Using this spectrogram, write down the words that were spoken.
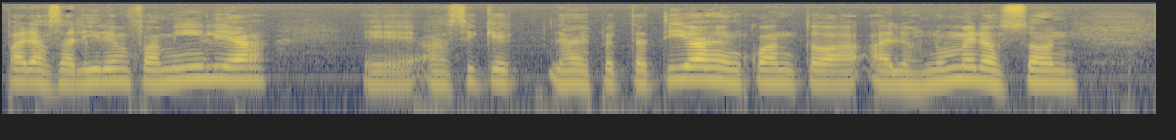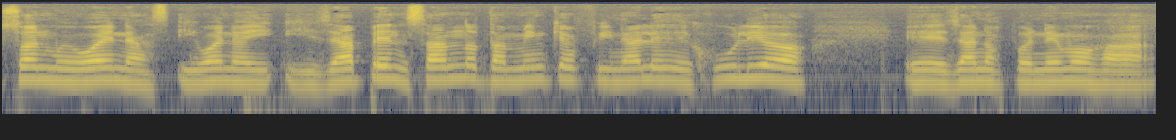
para salir en familia. Eh, así que las expectativas en cuanto a, los números son, son muy buenas. Y bueno, y, ya pensando también que a finales de julio eh, ya nos ponemos a,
